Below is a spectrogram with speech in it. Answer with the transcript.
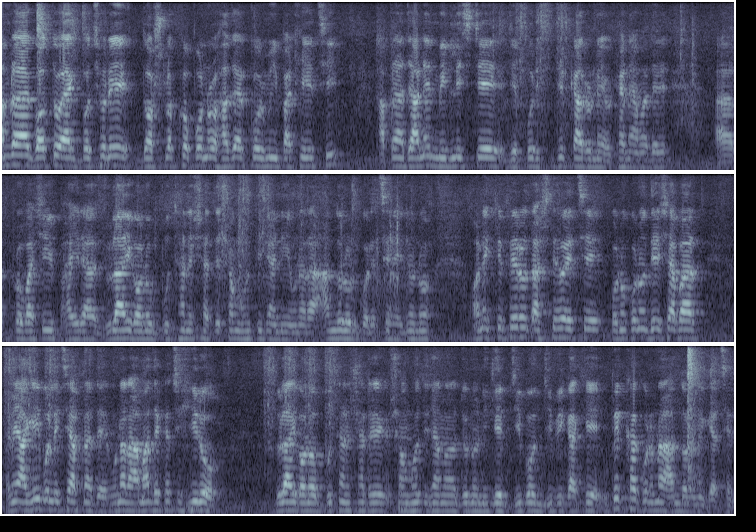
আমরা গত এক বছরে দশ লক্ষ পনেরো হাজার কর্মী পাঠিয়েছি। আপনারা জানেন মিডল ইস্টে যে পরিস্থিতির কারণে ওখানে আমাদের প্রবাসী ভাইরা জুলাই গণ সাথে সংহতি জানিয়ে ওনারা আন্দোলন করেছেন। এই জন্য অনেককে ফেরত আসতে হয়েছে, কোনো কোনো দেশ আবার, আমি আগেই বলেছি আপনাদের, ওনারা আমাদের কাছে হিরো। জুলাই গণ অভ্যুত্থানের সাথে সংহতি জানানোর জন্য নিজের জীবন, জীবিকাকে উপেক্ষা করে ওনারা আন্দোলনে গেছেন।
